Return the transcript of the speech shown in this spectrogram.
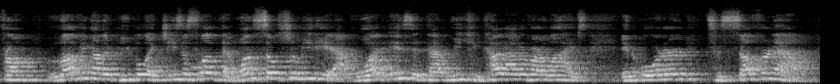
from loving other people like Jesus loved them. One social media app. What is it that we can cut out of our lives in order to suffer now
